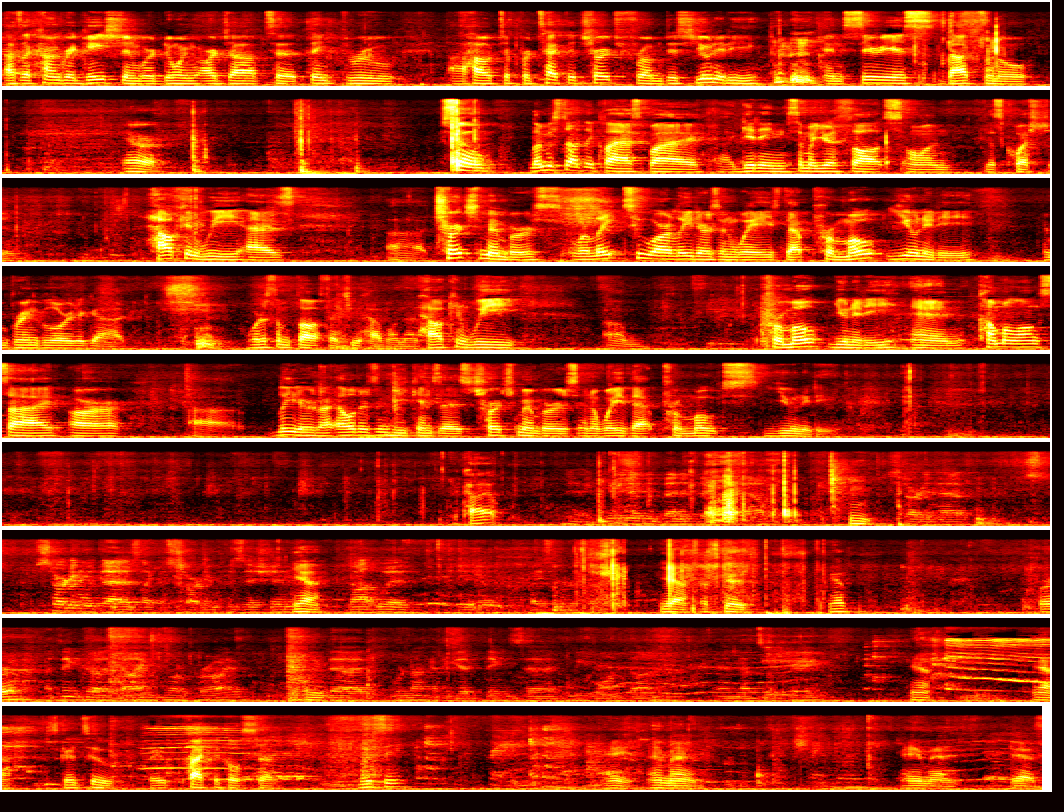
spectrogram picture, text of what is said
as a congregation, we're doing our job to think through uh, how to protect the church from disunity and serious doctrinal error. So, let me start the class by uh, getting some of your thoughts on this question. How can we, as uh, church members, relate to our leaders in ways that promote unity and bring glory to God? what are some thoughts that you have on that? How can we um, promote unity and come alongside our uh, leaders, our elders and deacons as church members in a way that promotes unity. Kyle? Yeah, giving them the benefit of the doubt, mm. starting that, starting with that as like a starting position. Yeah. Not with, you know, vice versa. Yeah, that's good. Yep. I think uh, dying to our pride, knowing that we're not going to get things that we want done, and that's okay. Yeah. Yeah, it's good too. Very practical stuff. Lucy? Hey, amen. Amen. Yes.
